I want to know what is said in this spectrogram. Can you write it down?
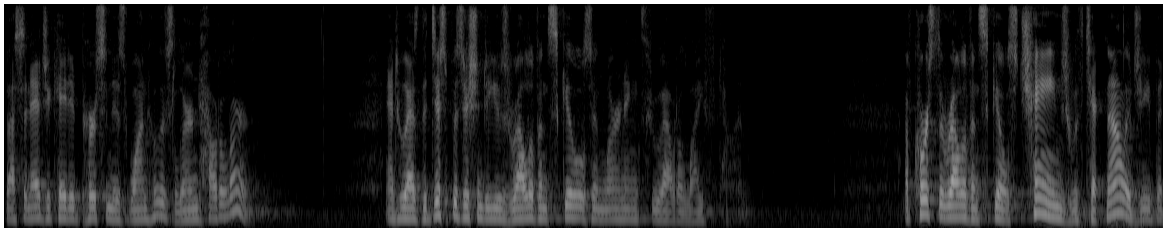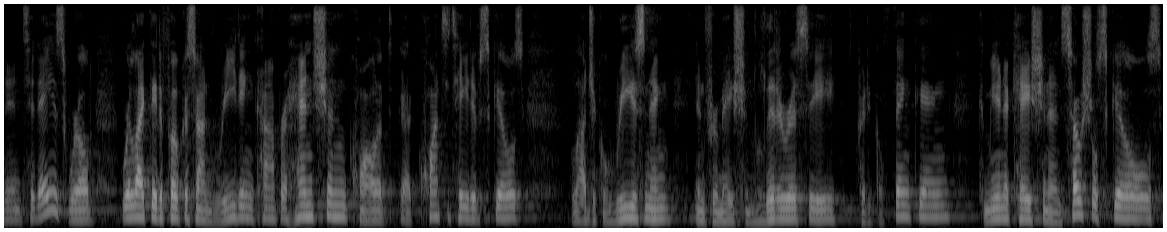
Thus, an educated person is one who has learned how to learn and who has the disposition to use relevant skills in learning throughout a lifetime. Of course, the relevant skills change with technology, but in today's world, we're likely to focus on reading comprehension, uh, quantitative skills, logical reasoning, information literacy, critical thinking, communication and social skills,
